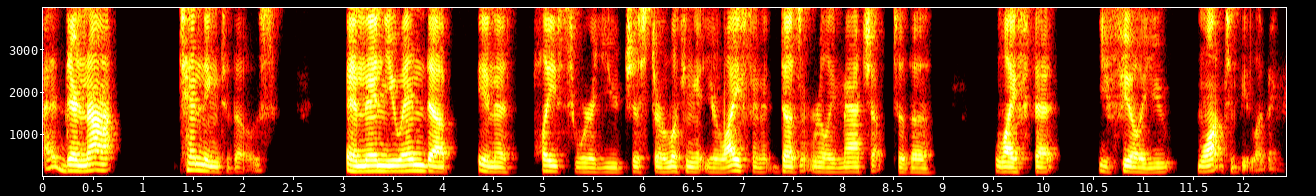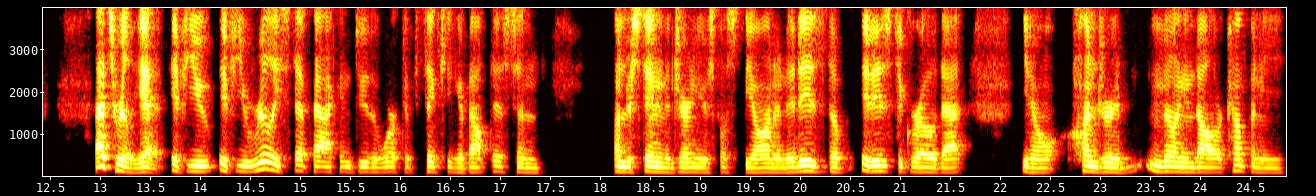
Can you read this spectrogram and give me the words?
uh, they're not tending to those. And then you end up in a place where you just are looking at your life and it doesn't really match up to the life that you feel you want to be living that's really it if you if you really step back and do the work of thinking about this and understanding the journey you're supposed to be on and it is the it is to grow that you know 100 million dollar company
